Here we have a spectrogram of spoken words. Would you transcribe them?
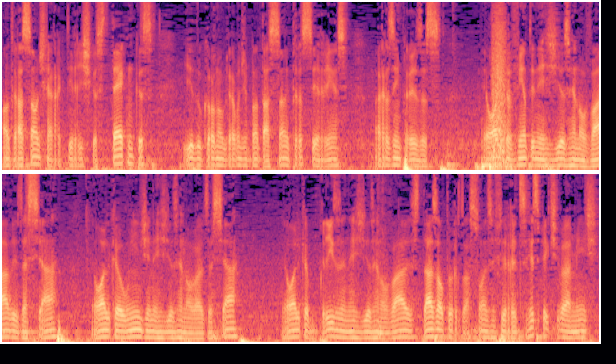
Alteração de características técnicas e do cronograma de implantação e transferência para as empresas Eólica Vento Energias Renováveis SA, Eólica Wind Energias Renováveis SA, Eólica Brisa Energias Renováveis, das autorizações referentes respectivamente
